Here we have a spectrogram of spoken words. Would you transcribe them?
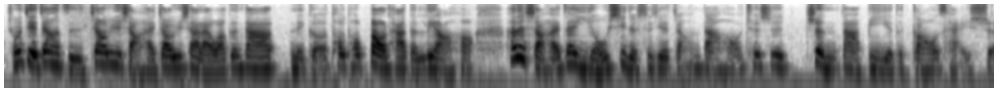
琼姐这样子教育小孩，教育下来，我要跟大家那个偷偷爆他的料哈。他的小孩在游戏的世界长大哈，却是正大毕业的高材生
